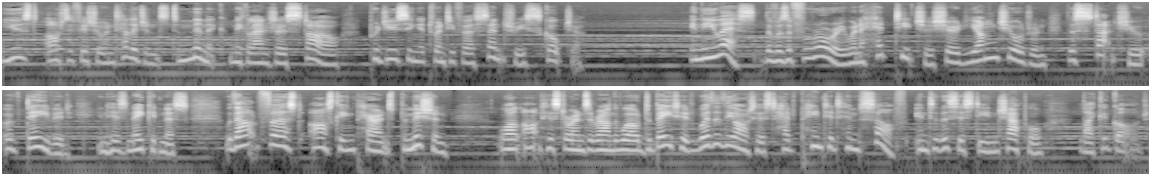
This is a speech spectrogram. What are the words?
used artificial intelligence to mimic Michelangelo's style, producing a 21st century sculpture. In the US, there was a furore when a head teacher showed young children the statue of David in his nakedness without first asking parents' permission, while art historians around the world debated whether the artist had painted himself into the Sistine Chapel like a god.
